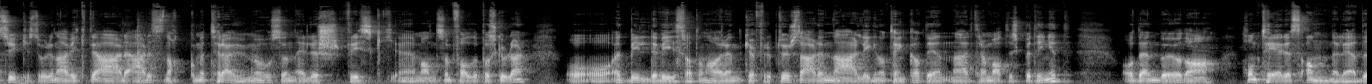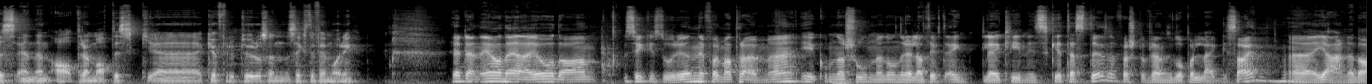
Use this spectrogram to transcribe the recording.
sykehistorien er viktig. Er det, er det, snakk om et traume hos en ellers frisk eh, mann som faller på skulderen, og, og et bilde viser at han har en cuffruptur, så er det nærliggende å tenke at den er traumatisk betinget. Og den bør jo da håndteres annerledes enn en atraumatisk eh, hos en 65-åring. Helt enig, og det er jo da sykehistorien i form av traume i kombinasjon med noen relativt enkle kliniske tester, som først og fremst går på lag sign, eh, gjerne da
